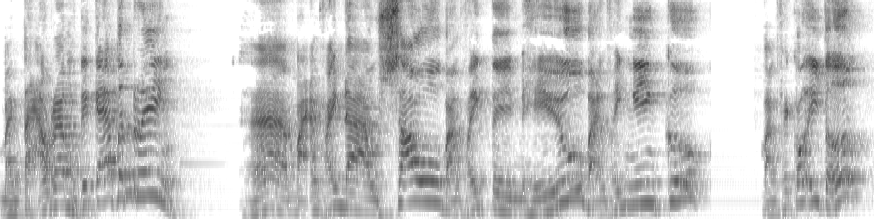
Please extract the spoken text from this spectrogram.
Bạn tạo ra một cái cá tính riêng à, bạn phải đào sâu bạn phải tìm hiểu bạn phải nghiên cứu bạn phải có ý tưởng.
